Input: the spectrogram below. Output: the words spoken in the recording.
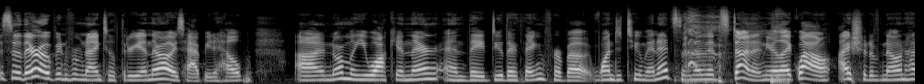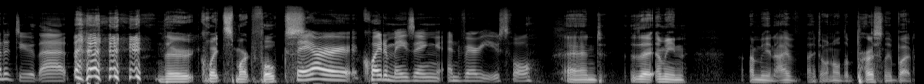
so they're open from 9 till 3, and they're always happy to help. Uh, normally, you walk in there and they do their thing for about one to two minutes, and then it's done. And you're like, wow, I should have known how to do that. They're quite smart folks. they are quite amazing and very useful. and they, I mean, I mean, I I don't know them personally, but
